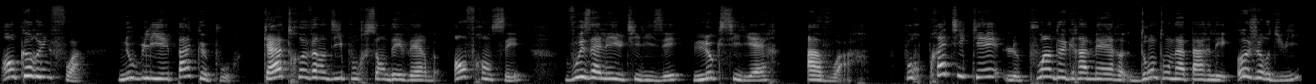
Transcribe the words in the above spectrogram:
Encore une fois, n'oubliez pas que pour 90% des verbes en français, vous allez utiliser l'auxiliaire avoir. Pour pratiquer le point de grammaire dont on a parlé aujourd'hui,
